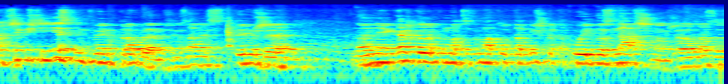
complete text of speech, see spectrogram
Oczywiście jest tym pewien problem związany z tym, że no nie każda lokomotywa ma tą tabliczkę taką jednoznaczną, że od razu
